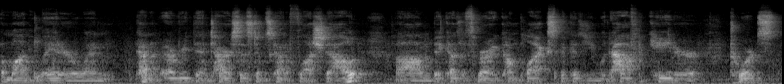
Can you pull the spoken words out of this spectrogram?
a month later when kind of every the entire system's kind of flushed out um, because it's very complex because you would have to cater towards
